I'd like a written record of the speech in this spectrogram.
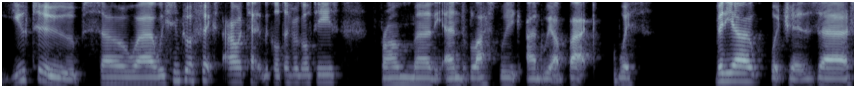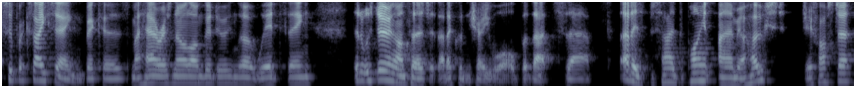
YouTube. So uh, we seem to have fixed our technical difficulties from uh, the end of last week, and we are back with video, which is uh, super exciting because my hair is no longer doing the weird thing that it was doing on Thursday that I couldn't show you all. But that's uh, that is beside the point. I am your host, Jay Forster,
